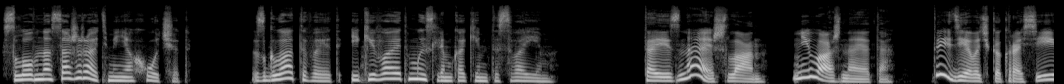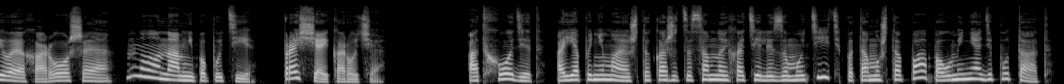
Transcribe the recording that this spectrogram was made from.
Словно сожрать меня хочет. Сглатывает и кивает мыслям каким-то своим. «Ты знаешь, Лан, неважно это. Ты девочка красивая, хорошая, но нам не по пути. Прощай, короче». Отходит, а я понимаю, что, кажется, со мной хотели замутить, потому что папа у меня депутат.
